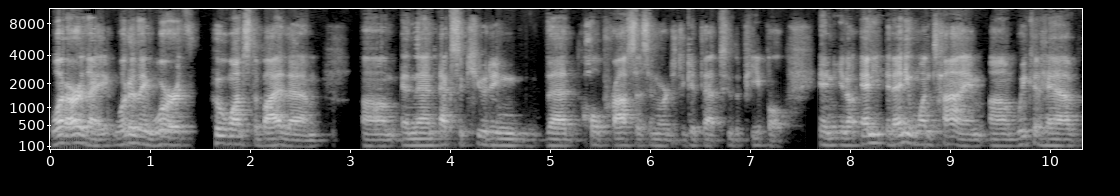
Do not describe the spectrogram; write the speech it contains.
What are they? What are they worth? Who wants to buy them? Um, and then executing that whole process in order to get that to the people. And you know, any at any one time, um, we could have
